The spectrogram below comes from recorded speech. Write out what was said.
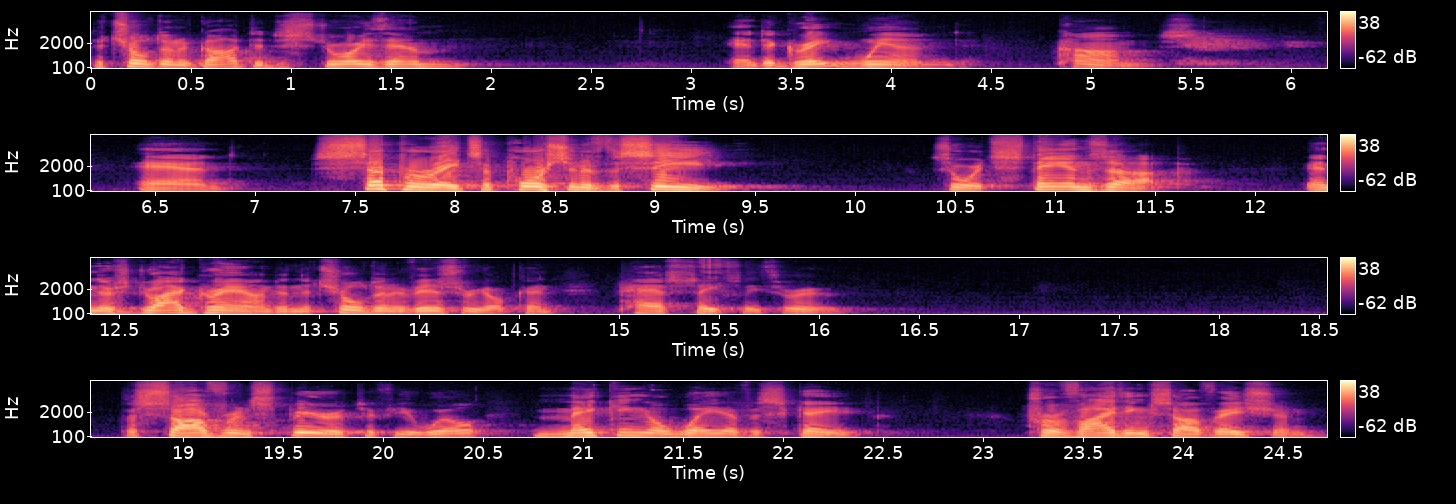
the children of God to destroy them, and a great wind comes and separates a portion of the sea so it stands up and there's dry ground and the children of Israel can pass safely through. The sovereign spirit, if you will, making a way of escape providing salvation.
